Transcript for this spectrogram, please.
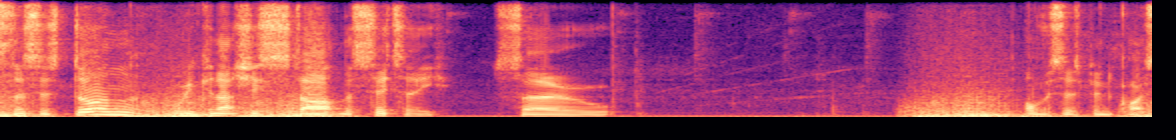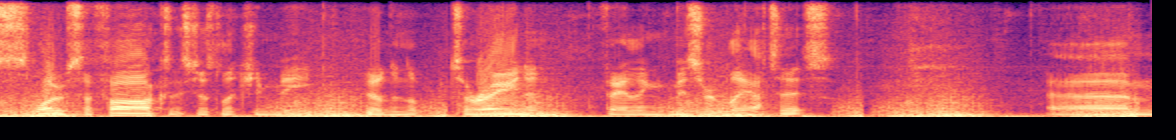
Once this is done, we can actually start the city. So obviously it's been quite slow so far because it's just literally me building up terrain and failing miserably at it. Um,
